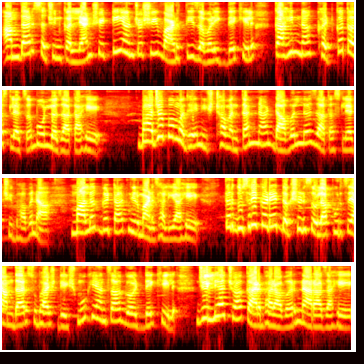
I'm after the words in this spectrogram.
आमदार सचिन कल्याण शेट्टी यांच्याशी वाढती जवळीक देखील काहींना खटकत असल्याचं बोललं जात आहे. भाजपमध्ये निष्ठावंतांना डावललं जात असल्याची भावना मालक गटात निर्माण झाली आहे. तर दुसरीकडे दक्षिण सोलापूरचे आमदार सुभाष देशमुख यांचा गट देखील जिल्ह्याच्या कारभारावर नाराज आहे.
